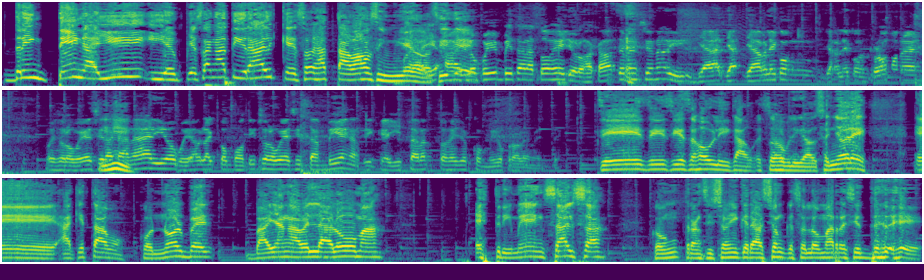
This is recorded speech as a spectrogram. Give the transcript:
drink team allí y empiezan a tirar que eso es hasta abajo sin miedo. ahí, Así ahí que, los voy a invitar a todos ellos, los acabas de mencionar y ya, ya, ya hablé con ya hablé con Ronald, pues se lo voy a decir a Canario, voy a hablar con Motif, se lo voy a decir también, así que allí estarán todos ellos conmigo probablemente. Sí, sí, sí, eso es obligado, eso es obligado. Señores, eh, aquí estamos con Norbert. Vayan a ver la loma, streameen salsa con transición y creación, que son lo más reciente de,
